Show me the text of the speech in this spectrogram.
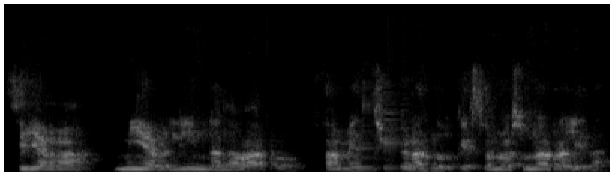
se llama Mía Belinda Navarro está mencionando que eso no es una realidad.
